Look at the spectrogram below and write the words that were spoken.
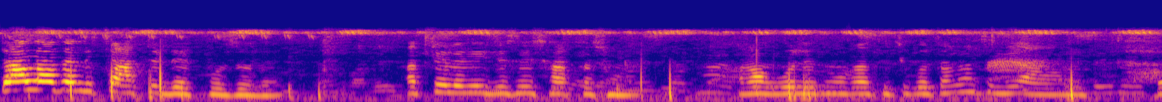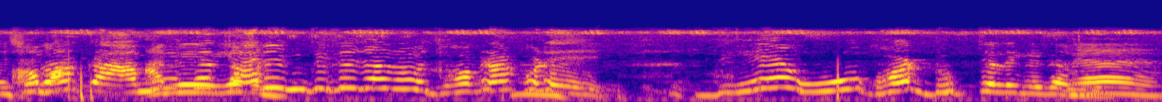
তাহলে তাহলে চারটে ডেট পর্যন্ত আর চলে গেছে সেই সাতটার সময়। আমাকে বলে তোমাকে কিছু করতে না তুমি আম- তারিখ ঝগড়া করে দিয়ে ও ঘর ঢুকতে লেগে গেল হ্যাঁ।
